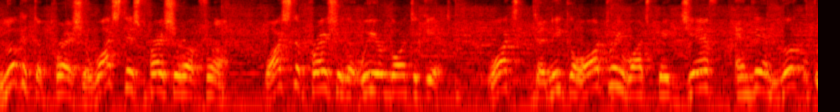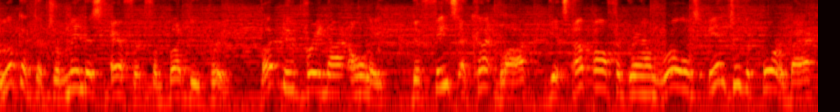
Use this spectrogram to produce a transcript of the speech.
Look at the pressure. Watch this pressure up front. Watch the pressure that we are going to get. Watch Denico Autry, watch Big Jeff, and then look look at the tremendous effort from Bud Dupree. Bud Dupree not only defeats a cut block, gets up off the ground, rolls into the quarterback,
